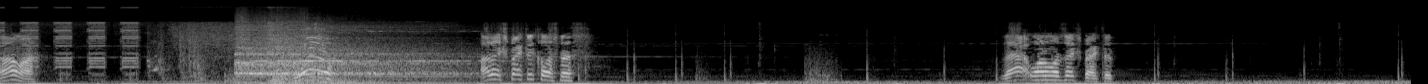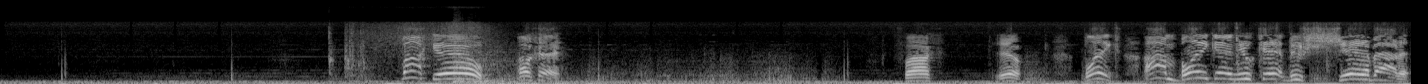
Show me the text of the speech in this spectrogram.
Oh my. Whoa! Unexpected closeness. That one was expected. Fuck you! Okay. Fuck you. Blink! I'm blinking! You can't do shit about it!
